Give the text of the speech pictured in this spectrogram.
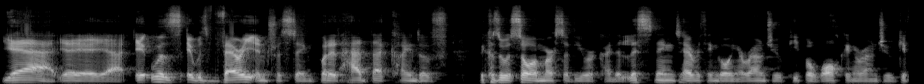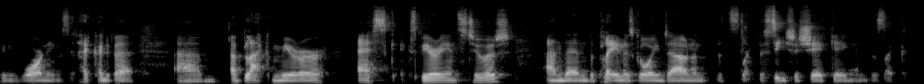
Yeah yeah yeah yeah. It was it was very interesting but it had that kind of because it was so immersive, you were kind of listening to everything going around you, people walking around you, giving warnings. It had kind of a um, a Black Mirror esque experience to it. And then the plane is going down, and it's like the seat is shaking, and there's like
